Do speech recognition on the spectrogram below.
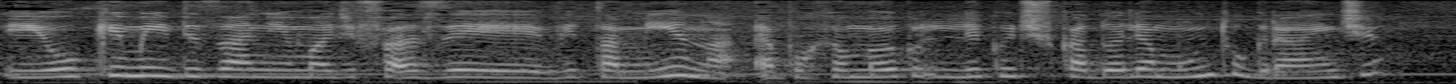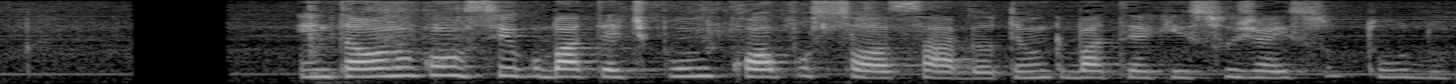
E o que me desanima de fazer vitamina é porque o meu liquidificador ele é muito grande. Então eu não consigo bater tipo um copo só, sabe? Eu tenho que bater aqui e sujar isso tudo.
